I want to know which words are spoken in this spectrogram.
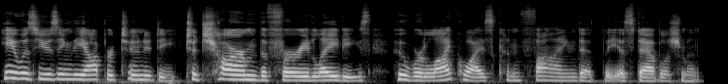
he was using the opportunity to charm the furry ladies who were likewise confined at the establishment.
